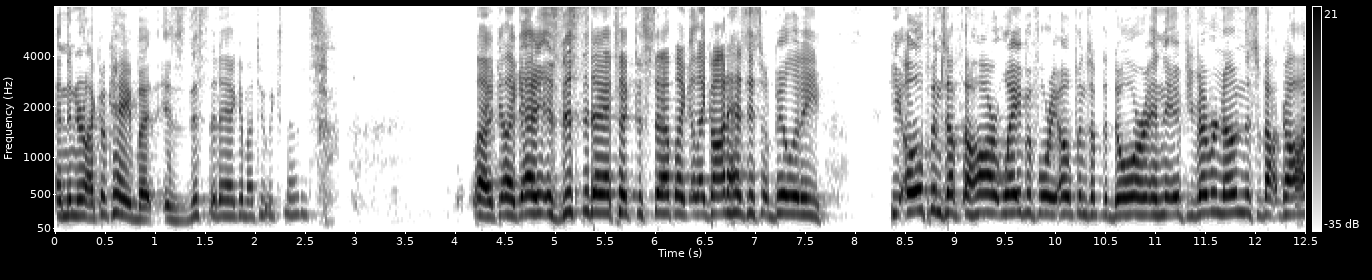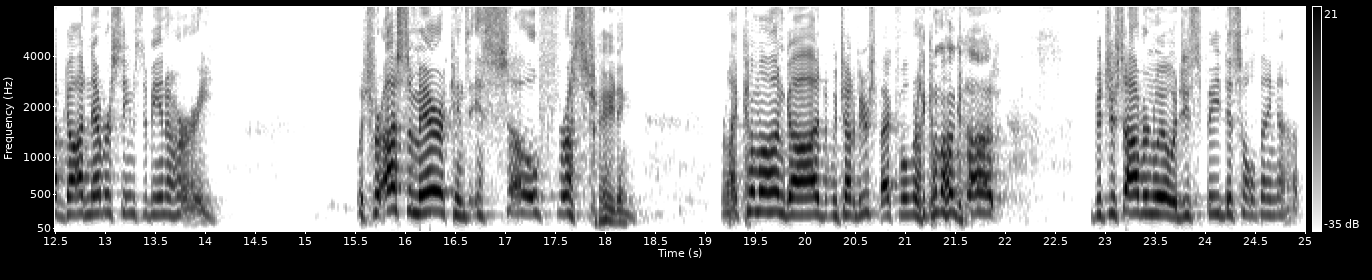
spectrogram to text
And then you're like, okay, but is this the day I get my two weeks notice? like, like, hey, is this the day I take the step? Like, like God has this ability. He opens up the heart way before he opens up the door. And if you've ever known this about God, God never seems to be in a hurry, which for us Americans is so frustrating. We're like, come on, God. We try to be respectful. We're like, come on, God. If it's your sovereign will, would you speed this whole thing up?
